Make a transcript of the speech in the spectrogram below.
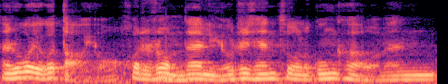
那如果有个导游，或者说我们在旅游之前做了功课，我们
